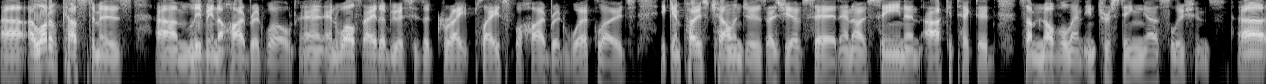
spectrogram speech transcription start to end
Uh, a lot of customers um, live in a hybrid world, and, and whilst AWS is a great place for hybrid workloads, it can pose challenges, as you have said, and I've seen and architected some novel and interesting uh, solutions. Uh,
